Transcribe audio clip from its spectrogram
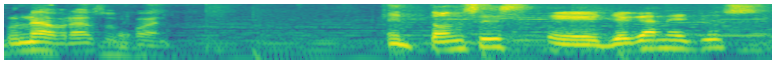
Un abrazo, Juan. Entonces eh, llegan ellos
